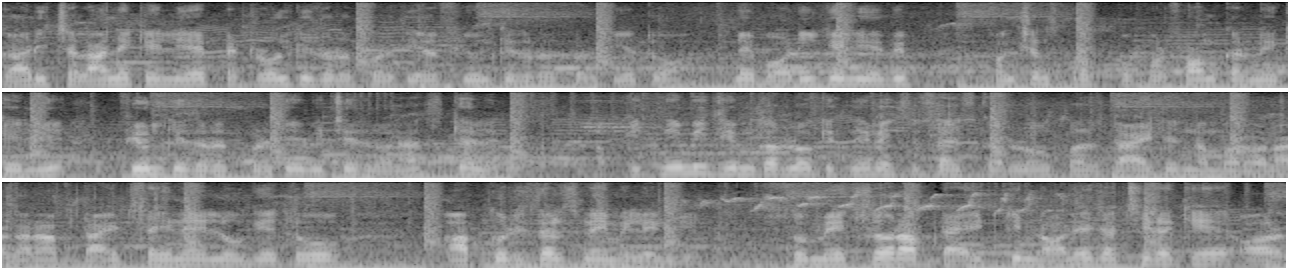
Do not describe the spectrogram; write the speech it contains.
गाड़ी चलाने के लिए पेट्रोल की ज़रूरत पड़ती है फ्यूल की ज़रूरत पड़ती है। तो अपने बॉडी के लिए भी फ़ंक्शंस परफॉर्म करने के लिए फ्यूल की ज़रूरत पड़ती है which is known as calories आप कितनी भी जिम कर लो, कितनी भी एक्सरसाइज कर लो, बस डाइट इज़ नंबर वन अगर आप डाइट सही नहीं लोगे तो आपको रिज़ल्ट नहीं मिलेंगे। तो मेक श्योर आप डाइट की नॉलेज अच्छी रखें और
